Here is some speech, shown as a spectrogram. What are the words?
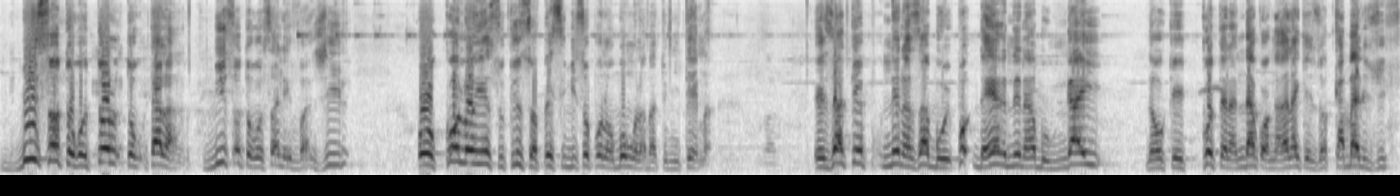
biso tokotala biso tokosala évangile okolo yesu kristo apesi biso mpo na obongola bato mitema eza te nde naza boye mpo dayere nde naa bo ngai naoke kotela ndako angaka naki ezwa kabali juif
